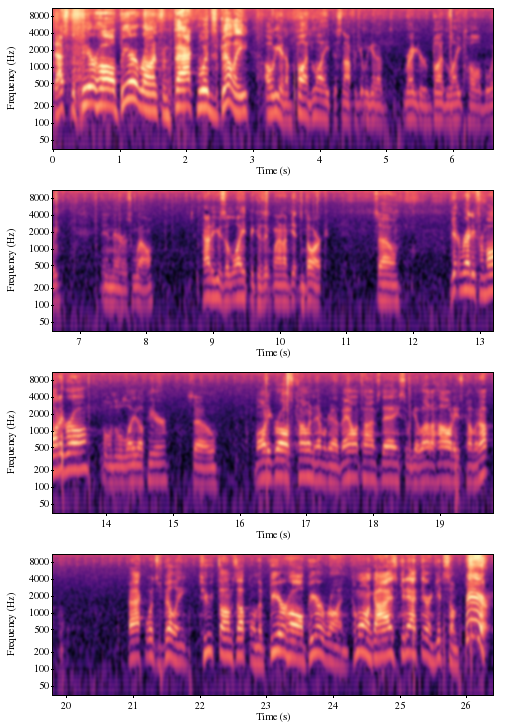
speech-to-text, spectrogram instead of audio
that's the beer haul beer run from Backwoods Billy. Oh, we had a Bud Light. Let's not forget we got a regular Bud Light tall boy in there as well. How to use a light because it wound up getting dark. So, getting ready for Mardi Gras. Put a little light up here. So, Mardi Gras is coming, and then we're gonna have Valentine's Day. So we got a lot of holidays coming up. Backwoods Billy, two thumbs up on the beer haul beer run. Come on, guys, get out there and get some beer.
